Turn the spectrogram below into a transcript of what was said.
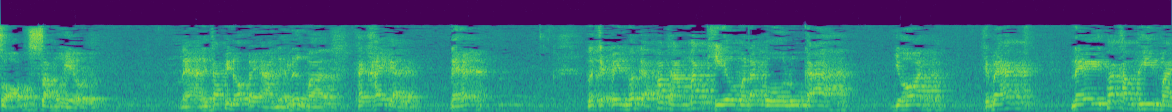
สองซามูเอล นะอันนี้ถ้าพี่น้องไปอ่านเนี่ยเรื่องมาคล้ายๆกันนะฮะมันจะเป็นเหมือนกับพระธรรมมัทธิวมาระโกลูกายอนใช่ไหมฮะในพระคัมภีร์ใหม่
